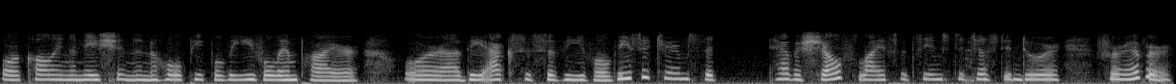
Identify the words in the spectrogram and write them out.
or calling a nation and a whole people the evil empire, or uh, the axis of evil. These are terms that have a shelf life that seems to just endure forever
